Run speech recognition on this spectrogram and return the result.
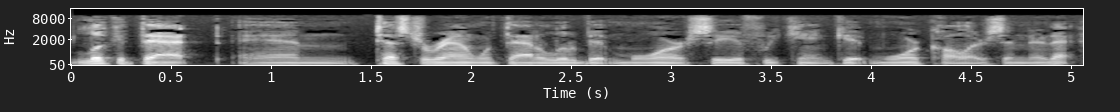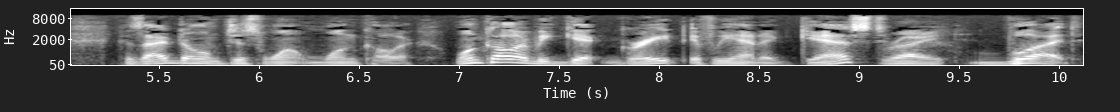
look at that and test around with that a little bit more, see if we can't get more callers in there. That because I don't just want one caller. One caller would be get great if we had a guest, Right. But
